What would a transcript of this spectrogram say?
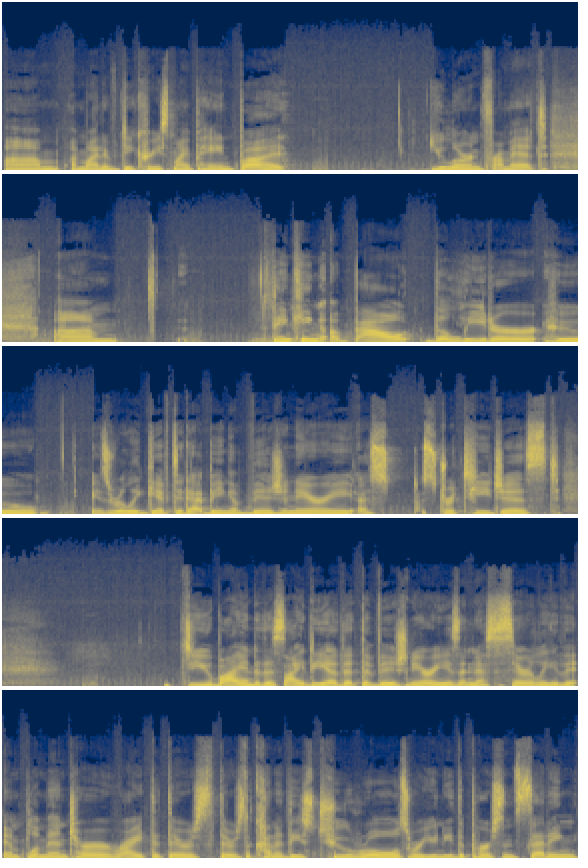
Um, I might have decreased my pain, but you learn from it. Um, thinking about the leader who is really gifted at being a visionary, a strategist, do you buy into this idea that the visionary isn't necessarily the implementer right? That there's there's the kind of these two roles where you need the person setting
